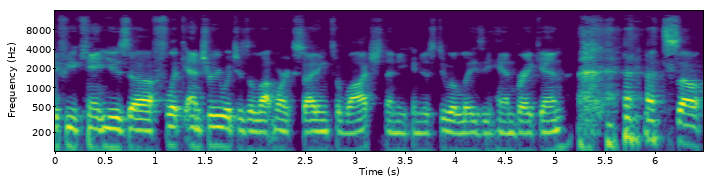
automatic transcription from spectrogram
if you can't use a flick entry, which is a lot more exciting to watch, then you can just do a lazy handbrake in. so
